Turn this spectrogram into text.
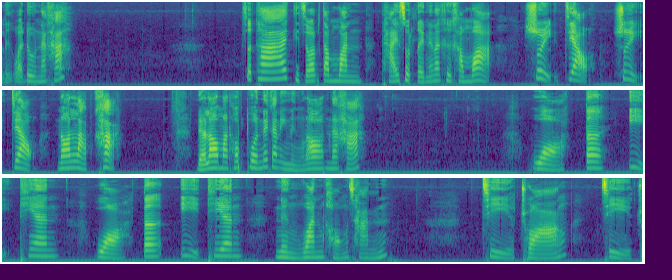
หรือว่าดูนะคะ สุดท้ายกิจวัตรประจำวันท้ายสุดเลยนั่นก็คือคำว่า สุยเจ้าสุยเจ้านอนหลับค่ะ เดี๋ยวเรามาทบทวนด้วยกันอีกหนึ่งรอบนะคะ我的一天我的一天หนึ่งวันของฉัน起床起床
